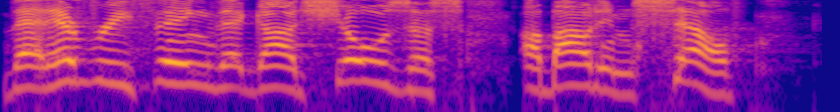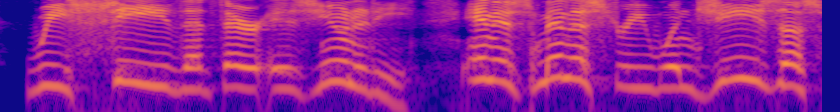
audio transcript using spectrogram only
that everything that God shows us about himself, we see that there is unity in his ministry, when Jesus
